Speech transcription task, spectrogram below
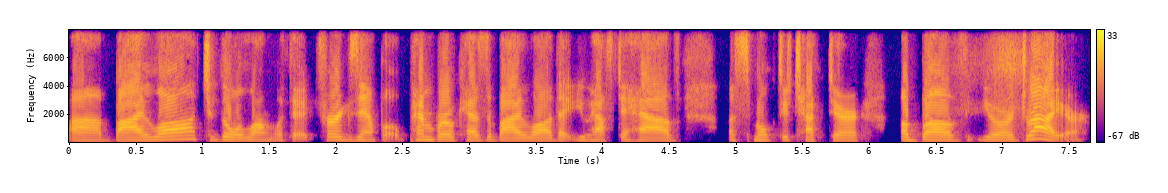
uh, bylaw to go along with it. For example, Pembroke has a bylaw that you have to have a smoke detector above your dryer.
